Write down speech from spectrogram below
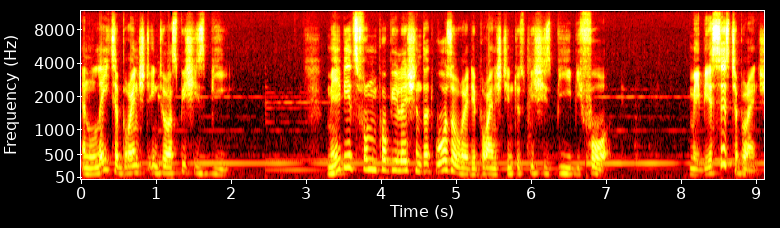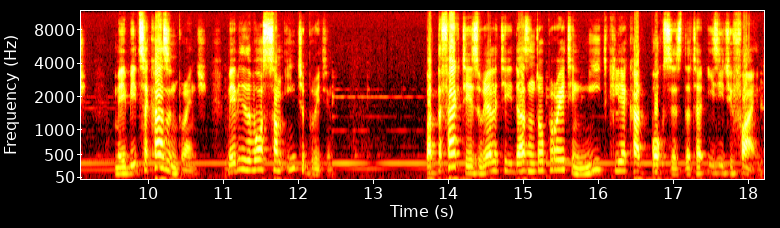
and later branched into our species B. Maybe it's from a population that was already branched into species B before. Maybe a sister branch. Maybe it's a cousin branch. Maybe there was some interbreeding. But the fact is, reality doesn't operate in neat, clear-cut boxes that are easy to find.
